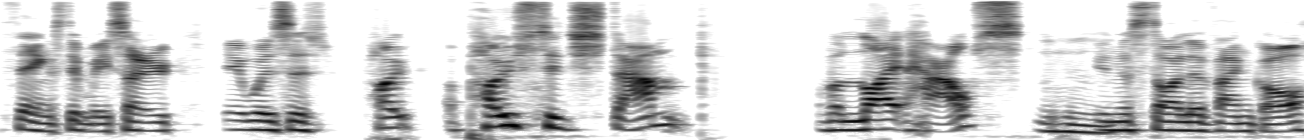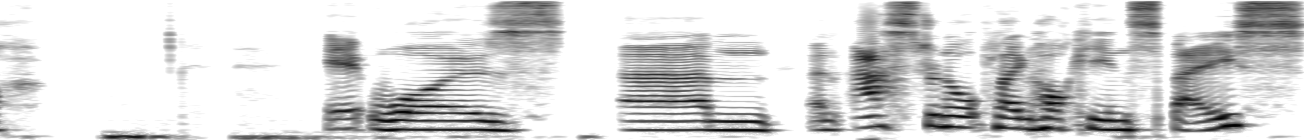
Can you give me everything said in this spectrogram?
things, didn't we? So it was a, po- a postage stamp of a lighthouse Mhm. in the style of Van Gogh. It was um, an astronaut playing hockey in space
